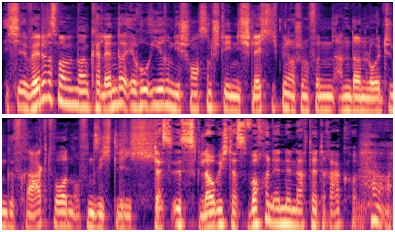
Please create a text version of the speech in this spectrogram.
Ich äh, werde das mal mit meinem Kalender eruieren. Die Chancen stehen nicht schlecht. Ich bin auch schon von anderen Leuten gefragt worden, offensichtlich. Das ist, glaube ich, das Wochenende nach der Drakon. Ha.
